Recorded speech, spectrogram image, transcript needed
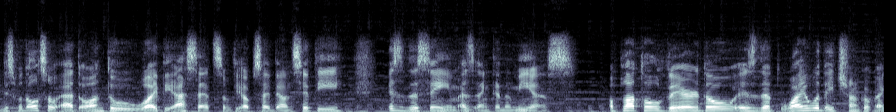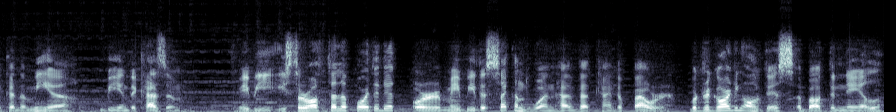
This would also add on to why the assets of the Upside Down City is the same as Enkanomiya's. A plot hole there though is that why would a chunk of Enkanomiya be in the chasm? Maybe Istaroth teleported it, or maybe the second one had that kind of power. But regarding all this about the nail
